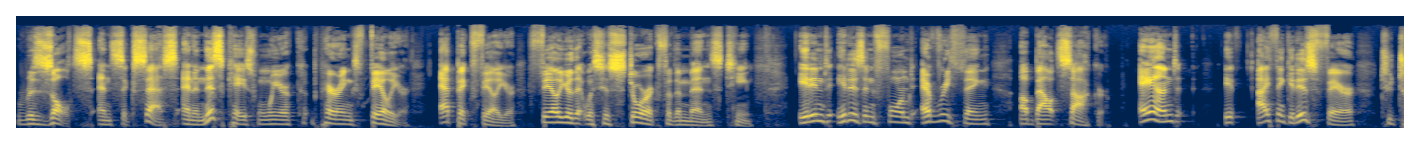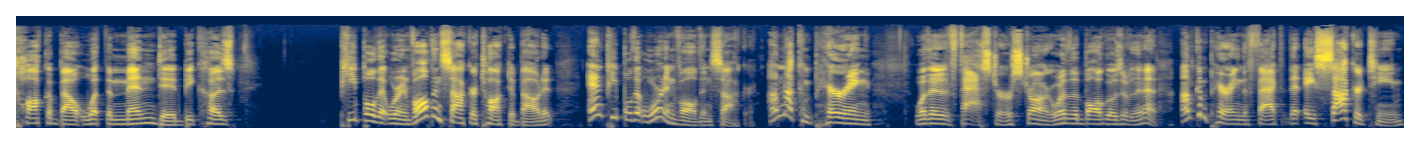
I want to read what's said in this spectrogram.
results and success. And in this case, when we are comparing failure, epic failure, failure that was historic for the men's team, it, it has informed everything about soccer. And it, I think it is fair to talk about what the men did because people that were involved in soccer talked about it and people that weren't involved in soccer. I'm not comparing whether they're faster or stronger, whether the ball goes over the net. I'm comparing the fact that a soccer team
